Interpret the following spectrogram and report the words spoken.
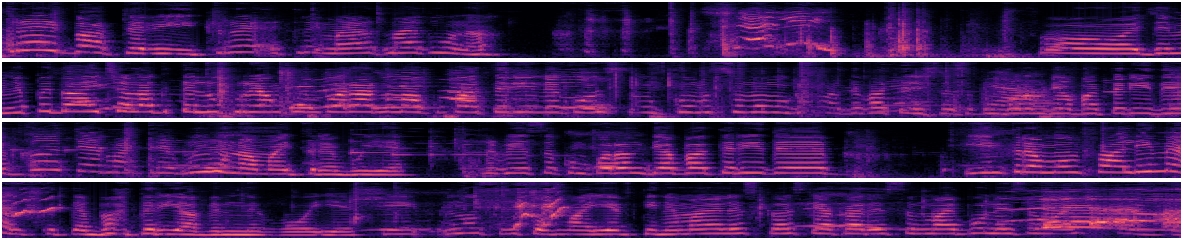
trei baterii. Trei, trei. Mai, mai adu una. Oi, de mine, păi da, aici la câte lucruri am cumpărat numai cu baterii, ne consum, consumăm o grămadă de baterii și trebuie să cumpărăm de baterii de... Câte mai trebuie? Una mai trebuie. Trebuie să cumpărăm de baterii de... Intrăm în faliment câte baterii avem nevoie și nu sunt tocmai ieftine, mai ales că astea care sunt mai bune sunt mai scumpe.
